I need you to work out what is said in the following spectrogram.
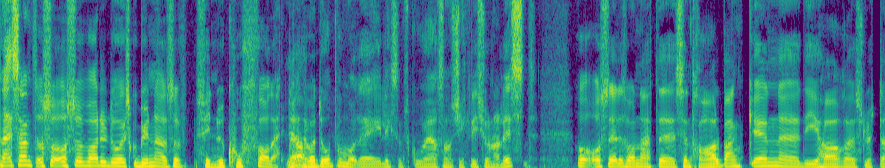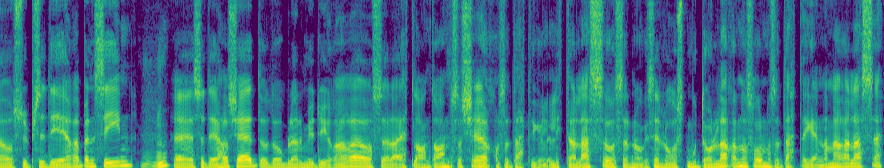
Nei, sant, og så, var det jo da jeg skulle begynne altså, finne ut hvorfor dette. Ja. Det var da på en måte jeg liksom skulle være sånn skikkelig journalist. Og, og så er det sånn at eh, sentralbanken, eh, de har slutta sluttet å subsidiere bensin, eh, så det har skjedd, og da blir det mye dyrere, og så er det et eller annet annet som skjer, og så datt jeg litt av lasset, og så er det noe som er låst mot dollaren og sånn, og så datt jeg enda mer av lasset.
